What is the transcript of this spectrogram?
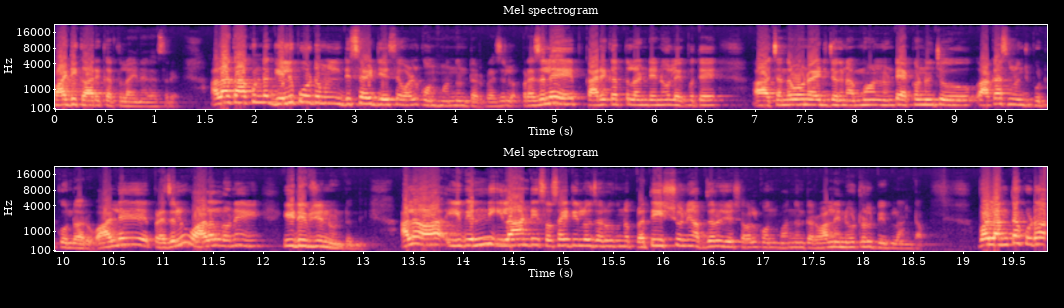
పార్టీ కార్యకర్తలు అయినా కదా సరే. అలా కాకుండా గెలిపోవటం డిసైడ్ చేసేవాళ్ళు కొంతమంది ఉంటారు ప్రజలు. ప్రజలే కార్యకర్తలు అంటేనో లేకపోతే చంద్రబాబు నాయుడు జగన్ అభిమానులు ఉంటే ఎక్కడి నుంచో ఆకాశం నుంచి పుట్టుకున్నారు. వాళ్ళే ప్రజలు వాళ్ళల్లోనే ఈ డివిజన్ ఉంటుంది. అలా ఇవన్నీ ఇలాంటి సొసైటీలో జరుగుతున్న ప్రతి ఇష్యూని అబ్జర్వ్ చేసే వాళ్ళు కొంతమంది ఉంటారు. వాళ్ళని న్యూట్రల్ పీపుల్ అంటాం. వాళ్ళంతా కూడా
